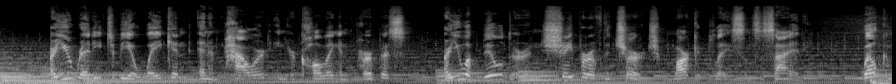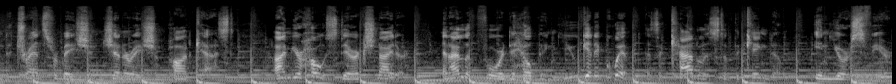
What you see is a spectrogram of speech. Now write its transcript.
Are you ready to be awakened and empowered in your calling and purpose? Are you a builder and shaper of the church, marketplace, and society? Welcome to Transformation Generation Podcast. I'm your host, Derek Schneider, and I look forward to helping you get equipped as a catalyst of the kingdom in your sphere.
